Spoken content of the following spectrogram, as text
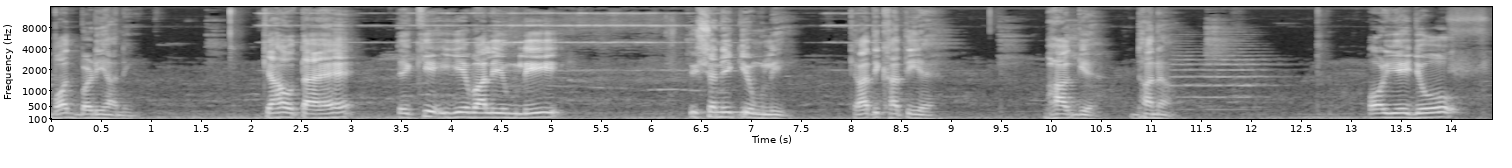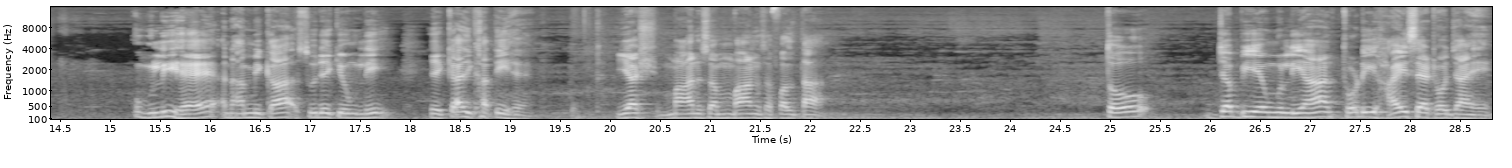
बहुत बड़ी हानि। क्या होता है, देखिए ये वाली उंगली शनि की उंगली, क्या दिखाती है? भाग्य, धन। और ये जो उंगली है, अनामिका सूर्य की उंगली, ये क्या दिखाती है? यश मान सम्मान सफलता तो जब ये उंगलियाँ थोड़ी हाई सेट हो जाएँ,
